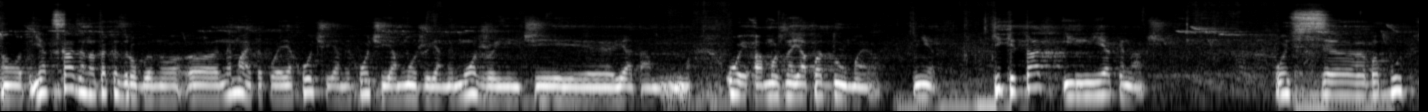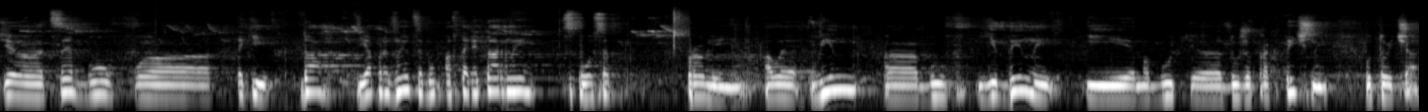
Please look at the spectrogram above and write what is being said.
От. Як сказано, так і зроблено. Е, немає такого, я хочу, я не хочу, я можу, я не можу, і чи я там ой, а можна я подумаю. Ні. Тільки так і ніяк інакше. Ось, е, мабуть, е, це був е, такий, да, я признаю, це був авторитарний спосіб правління. Але він був єдиний і, мабуть, дуже практичний у той час.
